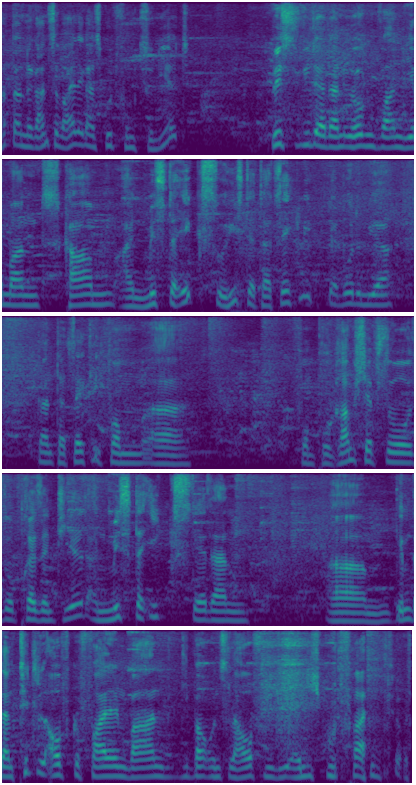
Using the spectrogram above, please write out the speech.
hat dann eine ganze Weile ganz gut funktioniert bis wieder dann irgendwann jemand kam, ein Mr. X, so hieß der tatsächlich, der wurde mir dann tatsächlich vom, äh, vom Programmchef so, so präsentiert, ein Mr. X, der dann ähm, dem dann Titel aufgefallen waren, die bei uns laufen, die er nicht gut fand. Und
